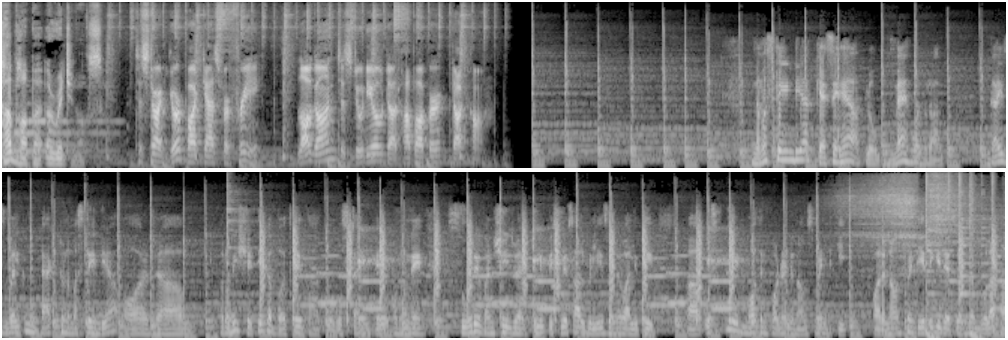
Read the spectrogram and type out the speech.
Hubhopper Originals. To start your podcast for free, log on to studio.hubhopper.com. नमस्ते इंडिया कैसे हैं आप लोग मैं हूँ Anurag guys welcome back to Namaste India और uh, रोहित शेट्टी का बर्थडे था तो उस टाइम पे उन्होंने सूर्यवंशी जो एक्चुअली पिछले साल रिलीज़ होने वाली थी uh, उसकी एक बहुत इंपॉर्टेंट अनाउंसमेंट की। और अनाउंसमेंट ये थी कि जैसे उन्होंने बोला था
